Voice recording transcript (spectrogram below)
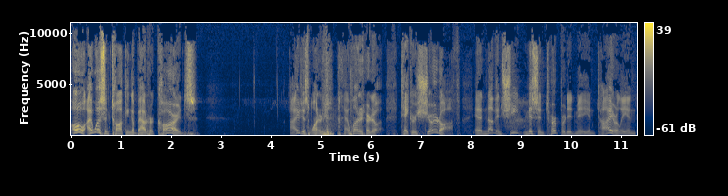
oh, I wasn't talking about her cards. I just wanted I wanted her to take her shirt off. And another, and she misinterpreted me entirely and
